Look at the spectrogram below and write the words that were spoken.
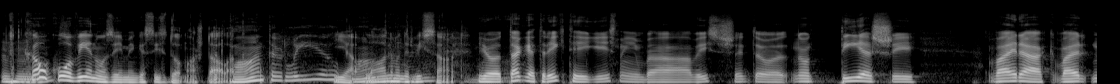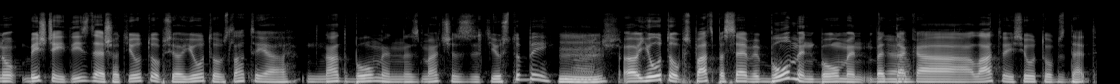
Mm. -hmm. Kaut ko viennozīmīgi es izdomāšu tālāk. Plāni tev ir liela. Jā, plāni man ir visādi. Jo tagad rīktīgi īstenībā visu šo nu, tieši vairāk, vai, nu, bišķīt izdēšot YouTube, jo YouTube Latvijā not booming as much as it used to be. Mm. Uh, YouTube pats par sevi booming, booming, bet Jā. Jā. tā kā Latvijas YouTube dead.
